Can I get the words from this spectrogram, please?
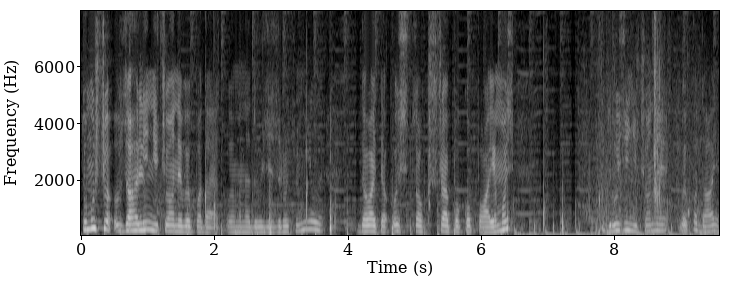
Тому що взагалі нічого не випадає, як ви мене, друзі, зрозуміли. Давайте ось так ще покопаємось. Друзі, нічого не випадає.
